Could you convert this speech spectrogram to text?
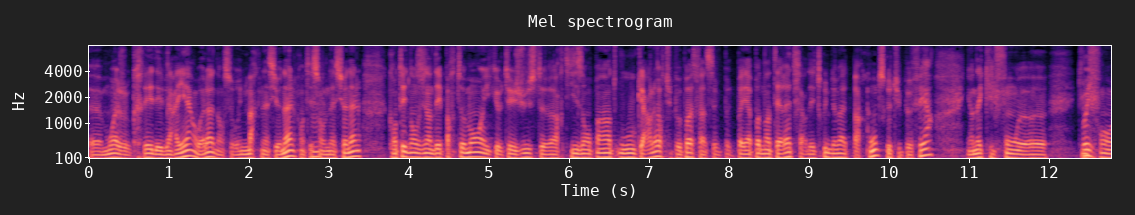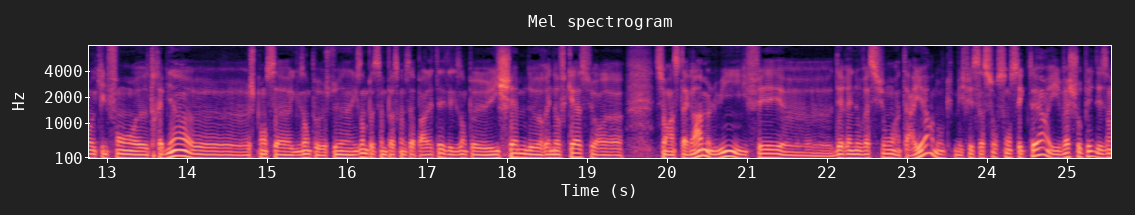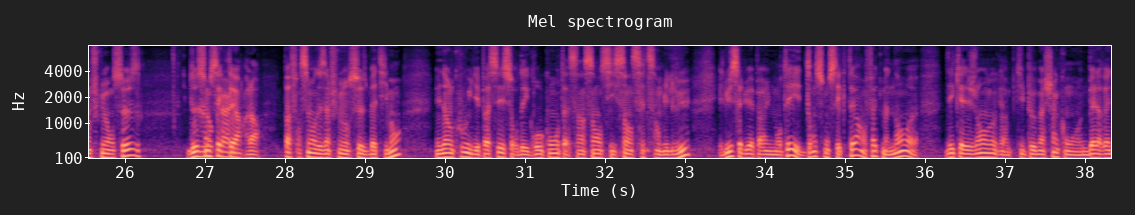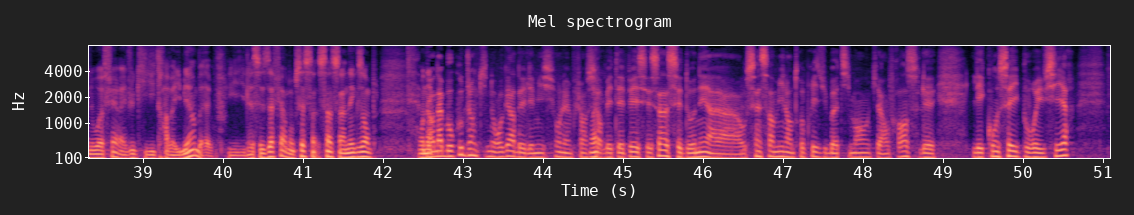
Euh, moi, je crée des verrières, voilà, dans sur une marque nationale. Quand tu es Mm. sur le national, quand tu es dans un département et que tu juste artisan peintre ou carreleur, tu peux pas. Enfin, il y a pas d'intérêt de faire des trucs de maths. Par contre, ce que tu peux faire, il y en a qui le font, euh, qui Oui. le font, qui le font euh, très bien. Euh, je pense à exemple, je te donne un exemple parce que ça me passe comme ça par la tête. Exemple, euh, Hichem de Renovka sur euh, sur Instagram. Lui, il fait euh, des rénovations intérieures, donc mais il fait ça sur son secteur et il va choper des influenceuses de son secteur. Alors pas forcément des influenceuses bâtiments, mais dans le coup, il est passé sur des gros comptes à 500, 600, 700 000 vues, et lui, ça lui a permis de monter. Et dans son secteur, en fait, maintenant, euh, dès qu'il y a des gens un petit peu machin qui ont une belle réno à faire, et vu qu'il travaille bien, bah, il a ses affaires. Donc ça, ça, ça, c'est un exemple. On a beaucoup de gens qui nous regardent et l'émission L'influenceur BTP, c'est ça, c'est donner à- aux 500 000 entreprises du bâtiment qu'il y a en France les, les conseils pour réussir.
